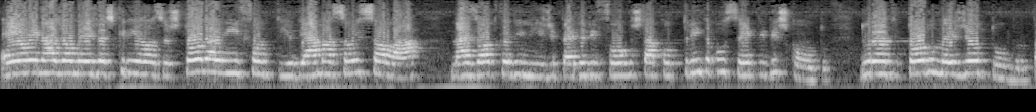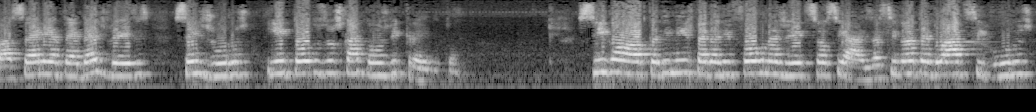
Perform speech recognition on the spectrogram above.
em homenagem ao mês das crianças. Toda a linha infantil de armação e solar nas óticas Diniz de Pedra de Fogo está com 30% de desconto durante todo o mês de outubro. Parcelem até 10 vezes sem juros e em todos os cartões de crédito. Sigam a Ótica Diniz Pedra de Fogo nas redes sociais. Assinante Eduardo Seguros,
